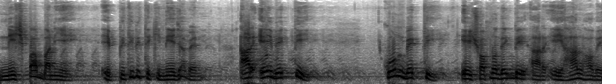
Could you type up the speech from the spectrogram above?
নিষ্পাপ বানিয়ে এই পৃথিবী থেকে নিয়ে যাবেন। আর এই ব্যক্তি, কোন ব্যক্তি এই স্বপ্ন দেখবে আর এই হাল হবে?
